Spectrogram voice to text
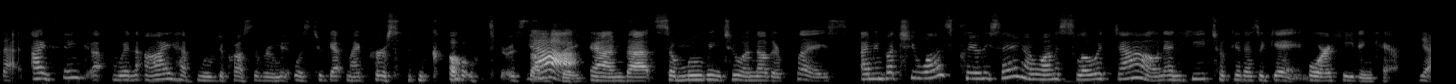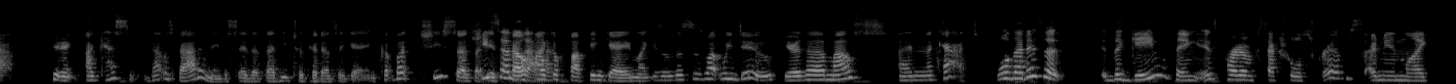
said. I think uh, when I have moved across the room, it was to get my purse and coat or something. Yeah. And that, so moving to another place. I mean, but she was clearly saying, I want to slow it down. And he took it as a game, or he didn't care. Yeah, I guess that was bad of me to say that, that he took it as a game. But she says that She it says felt like a fucking game. Like, he says, this is what we do. You're the mouse and the cat. well, that is a the game thing is part of sexual scripts. I mean, like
